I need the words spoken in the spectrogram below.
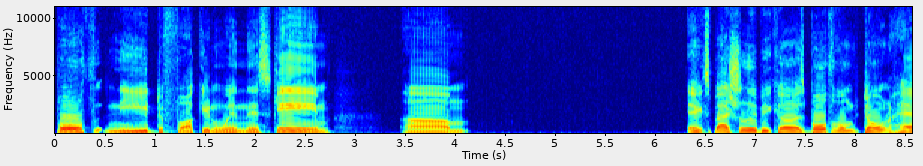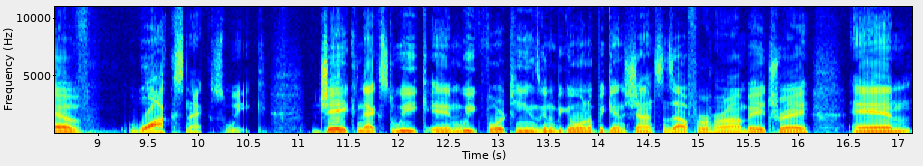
Both need to fucking win this game. Um, especially because both of them don't have walks next week. Jake next week in week 14 is going to be going up against Johnson's out for Harambe Trey, and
